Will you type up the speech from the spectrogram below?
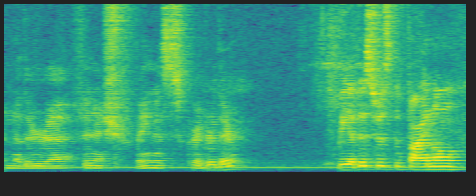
another uh, Finnish famous critter there. But yeah, this was the final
